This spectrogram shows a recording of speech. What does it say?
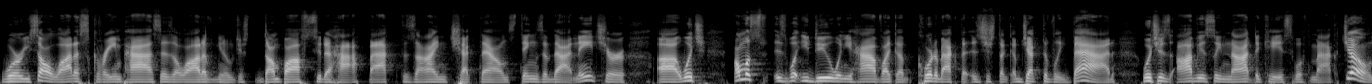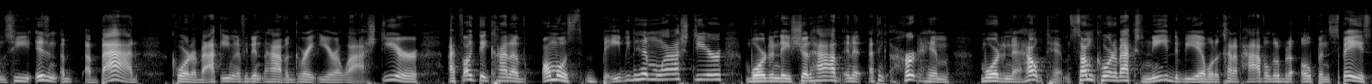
where you saw a lot of screen passes, a lot of, you know, just dump offs to the halfback, design checkdowns, things of that nature, uh, which almost is what you do when you have like a quarterback that is just like objectively bad, which is obviously not the case with Mac Jones. He isn't a, a bad quarterback, even if he didn't have a great year last year. I feel like they kind of almost babied him last year more than they should have, and it, I think hurt him more than it helped him. Some quarterbacks need to be able to kind of have a little bit of open space.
